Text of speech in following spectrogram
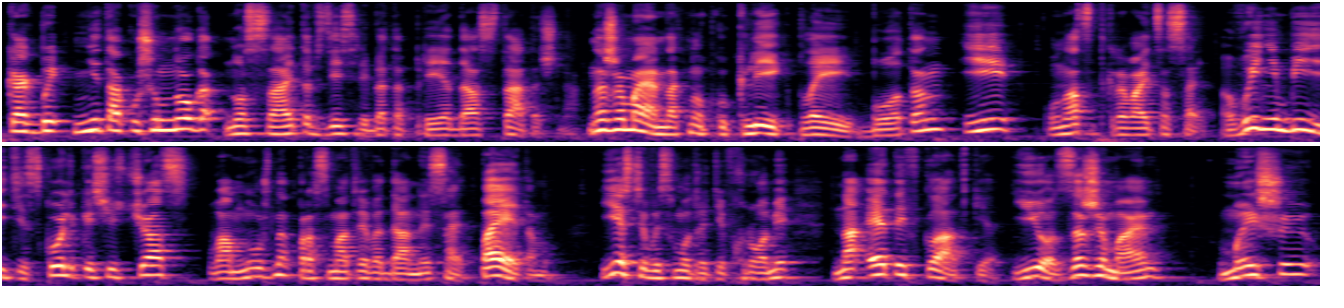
Как бы не так уж и много, но сайтов здесь, ребята, предостаточно. Нажимаем на кнопку Click Play Button и у нас открывается сайт. Вы не видите, сколько сейчас вам нужно просматривать данный сайт. Поэтому если вы смотрите в хроме, на этой вкладке ее зажимаем мышью,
